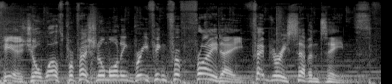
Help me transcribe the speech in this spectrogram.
Here's your Wealth Professional morning briefing for Friday, February 17th.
